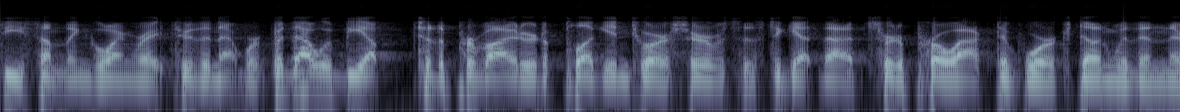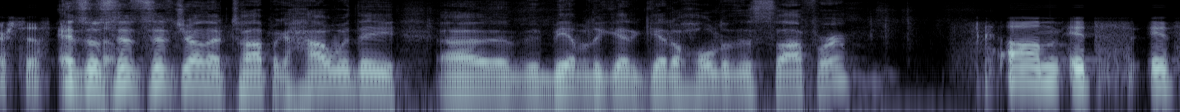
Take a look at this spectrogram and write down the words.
see something going right through the network, but that would be up to the provider to plug into our services to get that sort of proactive work done within their system. And so, since, since you're on that topic, how would they uh, be able to get get a hold of this software? Um, it's it's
